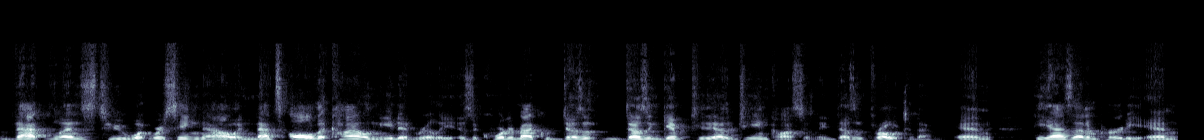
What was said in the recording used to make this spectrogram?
that lends to what we're seeing now. And that's all that Kyle needed really is a quarterback who doesn't doesn't give it to the other team constantly, doesn't throw it to them. And he has that in Purdy. And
